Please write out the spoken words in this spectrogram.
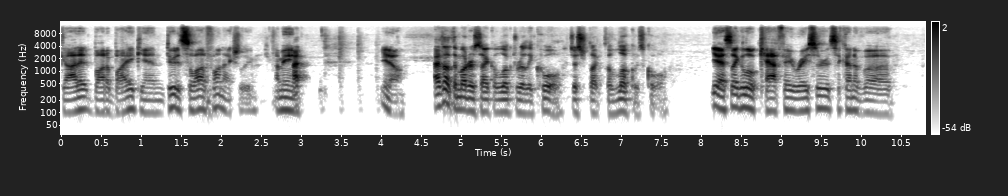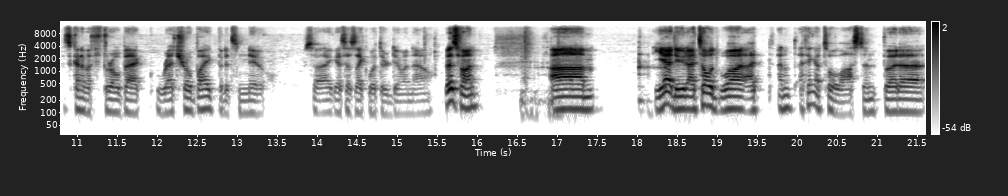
Got it. Bought a bike, and dude, it's a lot of fun actually. I mean, I- you know, I thought the motorcycle looked really cool. Just like the look was cool. Yeah, it's like a little cafe racer. It's a kind of a it's kind of a throwback retro bike, but it's new. So I guess that's like what they're doing now. But it's fun. Um yeah, dude, I told well, I I don't I think I told Austin, but uh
